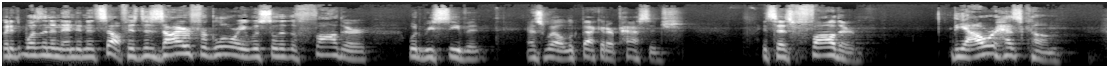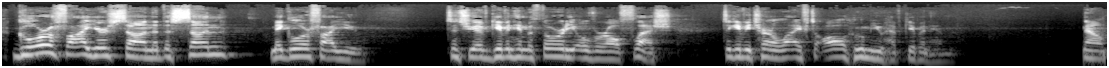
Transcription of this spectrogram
But it wasn't an end in itself. His desire for glory was so that the Father would receive it as well. Look back at our passage. It says, Father, the hour has come. Glorify your Son, that the Son may glorify you, since you have given him authority over all flesh, to give eternal life to all whom you have given him. Now,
